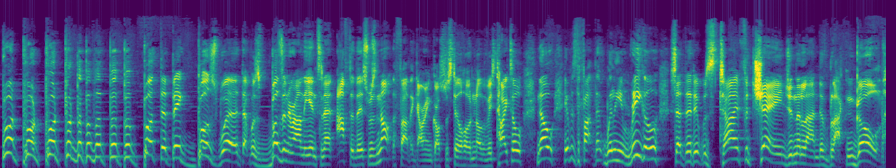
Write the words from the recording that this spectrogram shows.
But, but, but, but, but, but, but, but, but, the big buzzword that was buzzing around the internet after this was not the fact that Karrion Kross was still holding all of his title. No, it was the fact that William Regal said that it was time for change in the land of black and gold.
